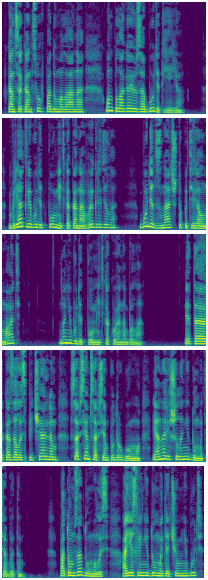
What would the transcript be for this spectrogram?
В конце концов, подумала она, он, полагаю, забудет ее. Вряд ли будет помнить, как она выглядела, будет знать, что потерял мать, но не будет помнить, какой она была. Это казалось печальным совсем-совсем по-другому, и она решила не думать об этом. Потом задумалась, а если не думать о чем-нибудь,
